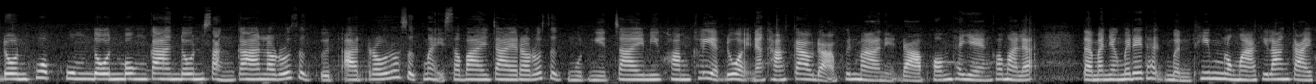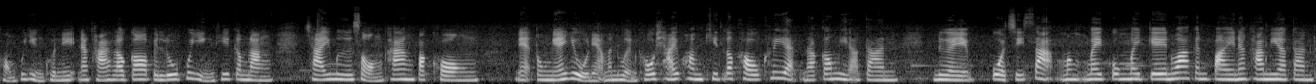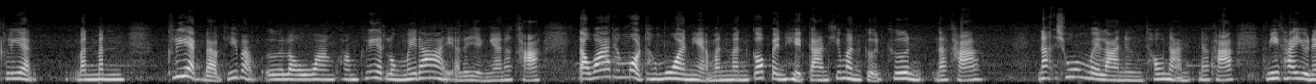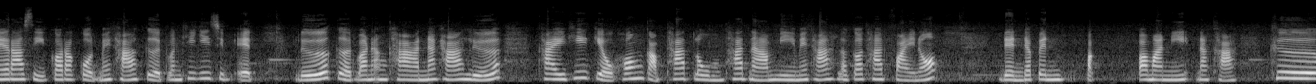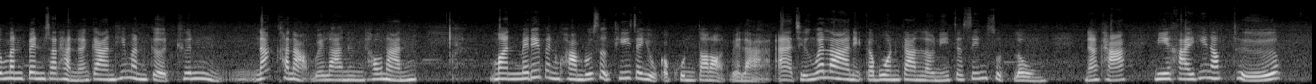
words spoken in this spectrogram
โดนควบคุมโดนบงการโดนสั่งการ เรารู้สึกอึดอัด เรารู้สึกไม่สบายใจ เรารู้สึกหงุดหงิดใจมีความเครียดด้วยนะคะก้าวดาบขึ้นมาเนี่ยดาบพร้อมทะแยงเข้ามาแล้ว แต่มันยังไม่ได้เหมือนทิ่มลงมาที่ร่างกายของผู้หญิงคนนี้นะคะ แล้วก็เป็นรูปผู้หญิงที่กำลังใช้มือสองข้างประคองเนี่ยตรงเนี้ยอยู่เนี่ยมันเหมือนเขาใช้ความคิดแล้วเขาเครียดแล้วก็มีอาการเหนื่อยปวดศีรษะไมกงไมเกรนว่ากันไปนะคะ มีอาการเครียดมันมันเครียดแบบที่แบบเออเราวางความเครียดลงไม่ได้อะไรอย่างเงี้ยนะคะ แต่ว่าทั้งหมดทั้งมวลเนี่ยมันมันก็เป็นเหตุการณ์ที่มันเกิดขึ้นนะคะ ณช่วงเวลาหนึ่งเท่านั้นนะคะ มีใครอยู่ในราศีกรกฎไหมคะ เกิดวันที่ 21 หรือเกิดวันอังคารนะคะ หรือใครที่เกี่ยวข้องกับธาตุลมธาตุน้ำมีไหมคะ แล้วก็ธาตุไฟเนาะเด่นจะเป็นปประมาณนี้นะคะคือมันเป็นสถานการณ์ที่มันเกิดขึ้นณขณะเวลาหนึ่งเท่านั้น มันไม่ได้เป็นความรู้สึกที่จะอยู่กับคุณตลอดเวลาอะถึงเวลาเนี่ยกระบวนการเหล่านี้จะสิ้นสุดลงนะคะ มีใครที่นับถือ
